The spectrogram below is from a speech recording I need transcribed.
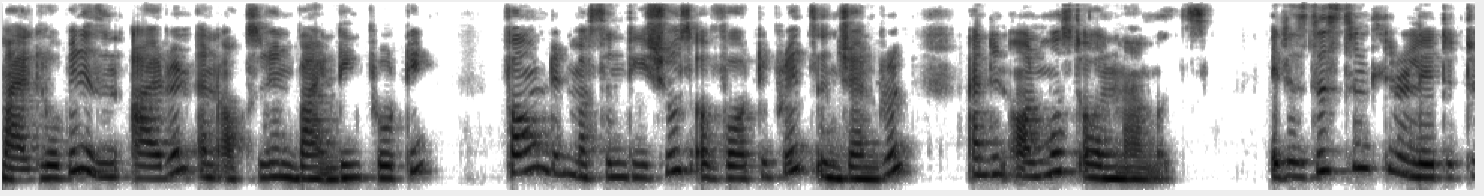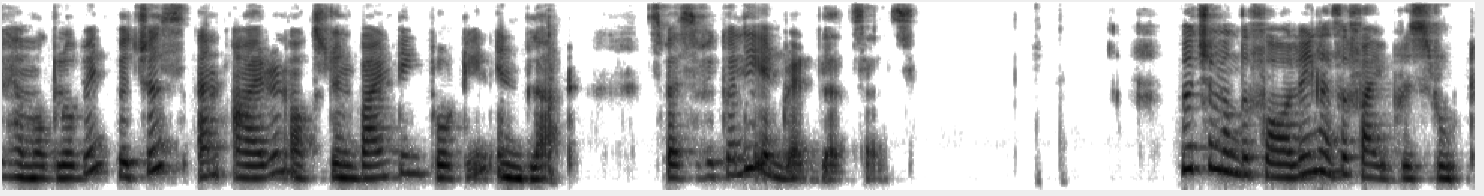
Myoglobin is an iron and oxygen binding protein found in muscle tissues of vertebrates in general and in almost all mammals. It is distantly related to hemoglobin, which is an iron oxygen binding protein in blood, specifically in red blood cells. Which among the following has a fibrous root?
